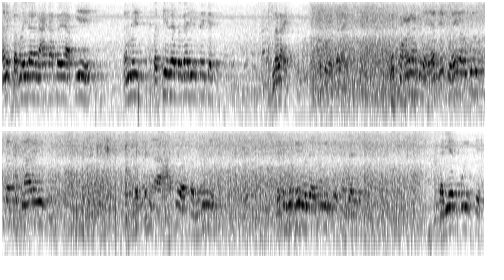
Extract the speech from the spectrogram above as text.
અને કમાઈલા લાખ આપણે આપીએ અને પચીસ હજાર બગાડીએ તો કે નલાયક છે. છે. બધું પૂછતા તો ના રહ્યું આ તો આ સમજવું નહીં. નહીં તો મોટી મજા શું વિશેષ મજા કરિયર ફૂલ છે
